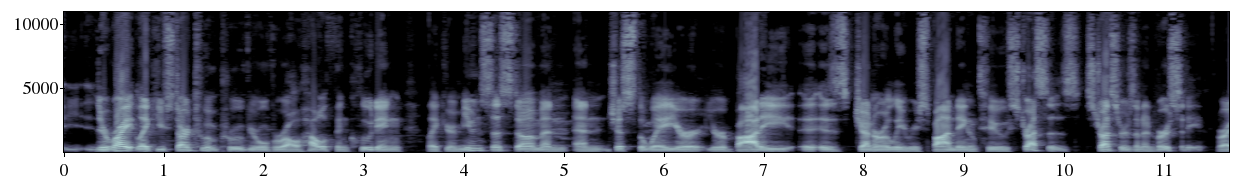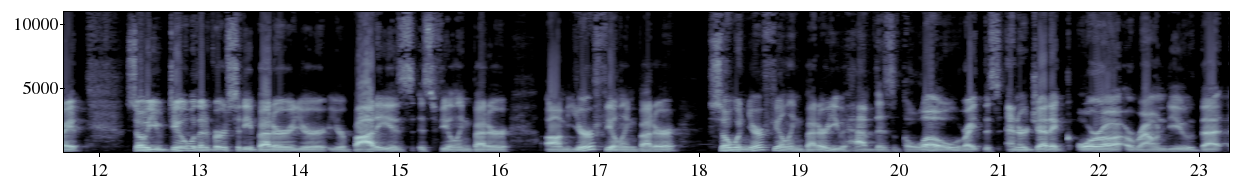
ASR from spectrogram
you're right like you start to improve your overall health including like your immune system and and just the way your your body is generally responding to stresses stressors and adversity right? So you deal with adversity better your your body is is feeling better um, you're feeling better So when you're feeling better, you have this glow, right? This energetic aura around you that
